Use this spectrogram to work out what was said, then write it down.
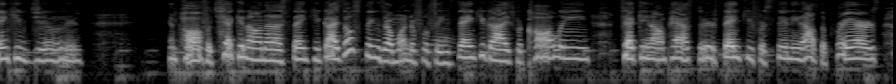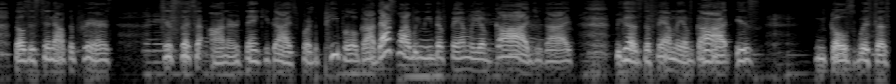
Thank you June and and Paul for checking on us. Thank you guys. Those things are wonderful things. Thank you guys for calling, checking on Pastor. Thank you for sending out the prayers. Those that send out the prayers. Just such an honor. Thank you guys for the people of God. That's why we need the family of God, you guys, because the family of God is goes with us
